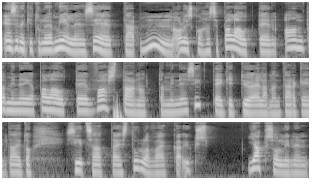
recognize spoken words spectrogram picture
ensinnäkin tuli mieleen se, että hmm, olisikohan se palautteen antaminen ja palautteen vastaanottaminen sittenkin työelämän tärkein taito. Siitä saattaisi tulla vaikka yksi jaksollinen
